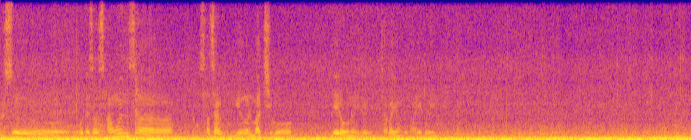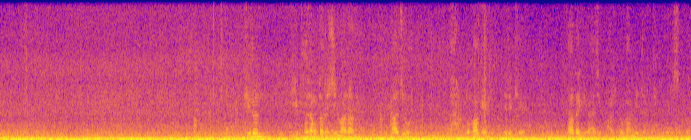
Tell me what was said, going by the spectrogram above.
벌써 오대산 상원사 구경을 마치고 내려오는 이 포장도로지만은 아주 깔끔하게 이렇게 바닥이 아직 깔끔합니다. 그래서 뭐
